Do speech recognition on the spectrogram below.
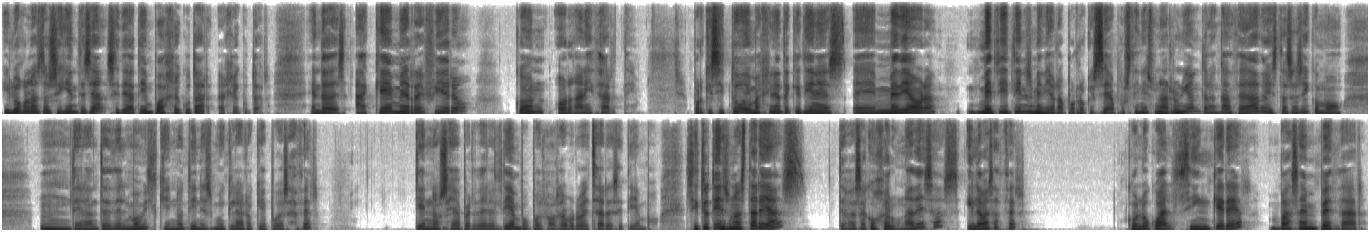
Y luego las dos siguientes ya, si te da tiempo a ejecutar, a ejecutar. Entonces, ¿a qué me refiero con organizarte? Porque si tú, imagínate que tienes eh, media hora, tienes media hora por lo que sea, pues tenías una reunión, te la han cancelado y estás así como mm, delante del móvil que no tienes muy claro qué puedes hacer. Que no sea perder el tiempo, pues vamos a aprovechar ese tiempo. Si tú tienes unas tareas, te vas a coger una de esas y la vas a hacer Con lo cual, sin querer, vas a empezar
